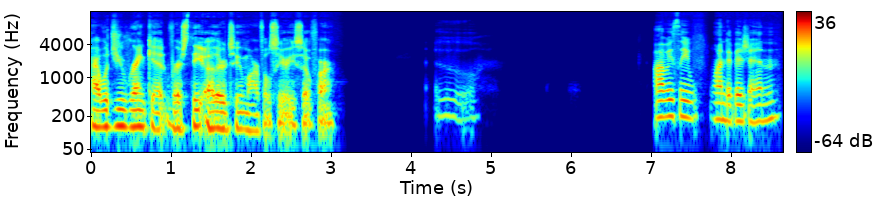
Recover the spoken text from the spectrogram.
how would you rank it versus the other two Marvel series so far? Ooh. Obviously, WandaVision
